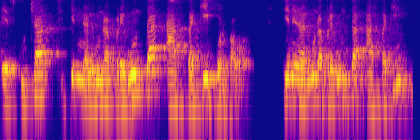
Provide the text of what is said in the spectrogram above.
escuchar si tienen alguna pregunta hasta aquí, por favor. ¿Tienen alguna pregunta hasta aquí?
